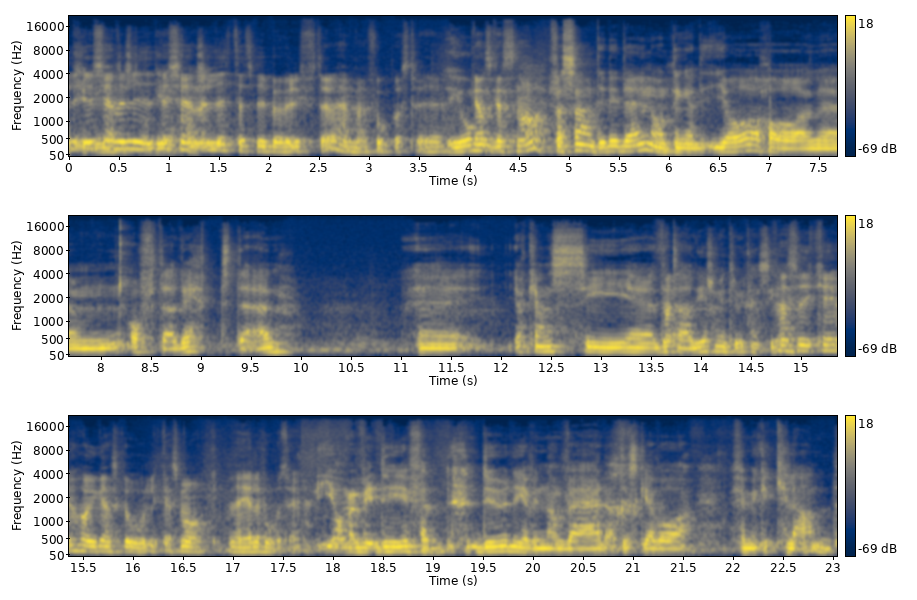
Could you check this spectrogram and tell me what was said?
Det jag, känner det li, jag känner lite att vi behöver lyfta det här med fotbollströjor. Jo, men- Ganska snart. Fast samtidigt, det är någonting att jag har um, ofta rätt där. Eh, jag kan se detaljer som inte du kan se. Fast vi kan har ju ganska olika smak när det gäller fotbollströjor. Ja, men det är ju för att du lever i någon värld att det ska vara för mycket kladd.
